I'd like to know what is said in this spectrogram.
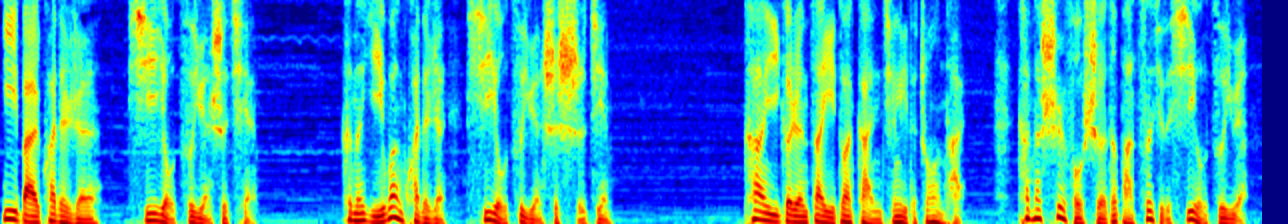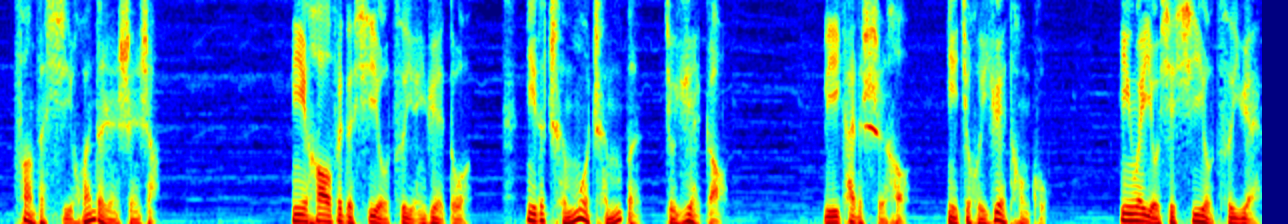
一百块的人稀有资源是钱，可能一万块的人稀有资源是时间。看一个人在一段感情里的状态，看他是否舍得把自己的稀有资源放在喜欢的人身上。你耗费的稀有资源越多，你的沉默成本就越高，离开的时候你就会越痛苦，因为有些稀有资源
